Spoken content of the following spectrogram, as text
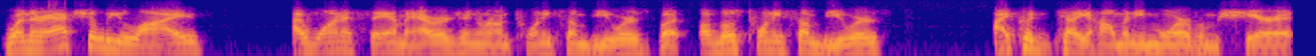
when they're actually live, I want to say I'm averaging around 20 some viewers, but of those 20 some viewers, I couldn't tell you how many more of them share it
